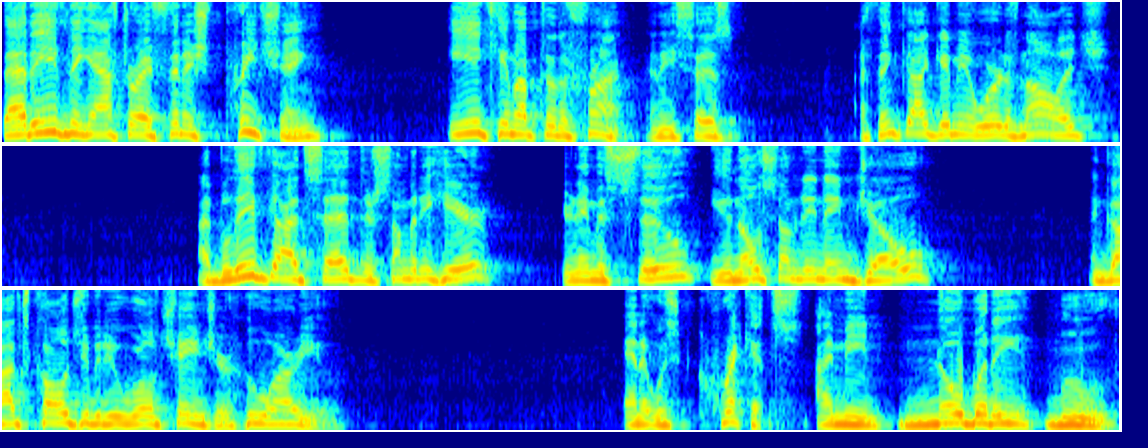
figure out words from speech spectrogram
That evening, after I finished preaching, Ian came up to the front and he says, I think God gave me a word of knowledge. I believe God said, There's somebody here. Your name is Sue. You know somebody named Joe. And God's called you to be a world changer. Who are you? And it was crickets. I mean, nobody moved.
